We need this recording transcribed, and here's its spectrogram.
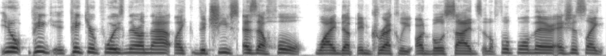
you know, pick pick your poison there on that. Like the Chiefs as a whole wind up incorrectly on both sides of the football there. It's just like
